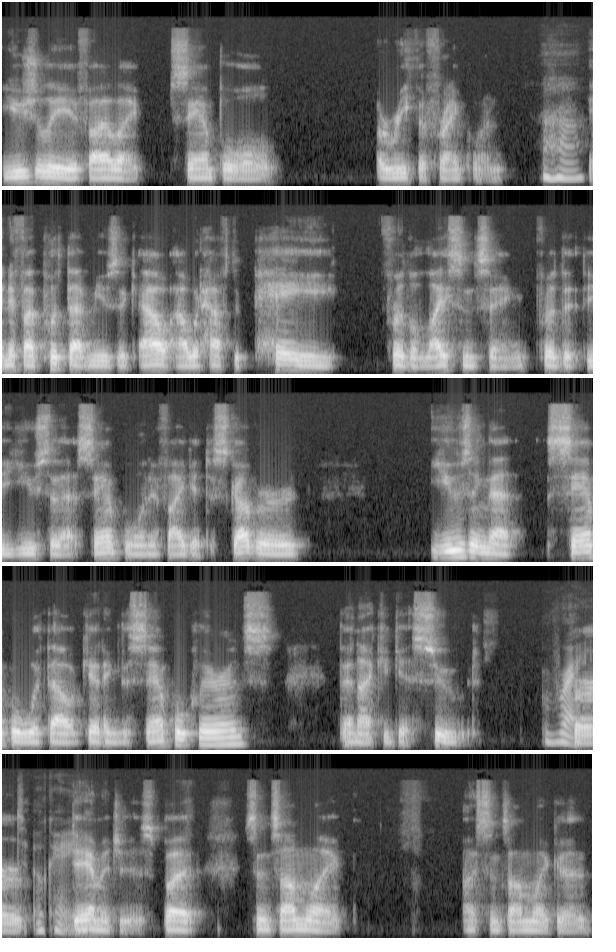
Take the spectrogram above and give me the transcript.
usually if I like sample Aretha Franklin Uh huh. and if I put that music out, I would have to pay for the licensing for the, the use of that sample. And if I get discovered, using that sample without getting the sample clearance, then I could get sued Right. for Okay. damages. But since I'm like, uh, since I'm like a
